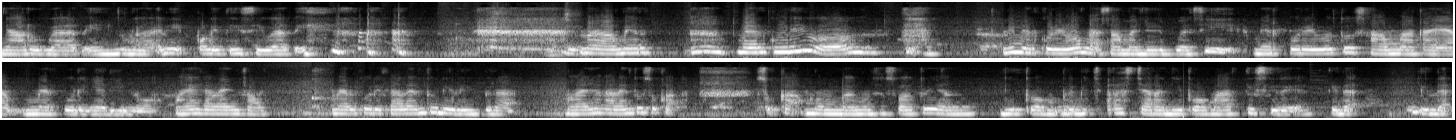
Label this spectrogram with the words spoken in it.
nyaru banget nih. Mbak, ini politisi banget nih. Nah Mer Merkuri lo ini Merkuri lo nggak sama juga sih. Merkuri lo tuh sama kayak Merkurinya Dino. Makanya kalian cocok. Merkuri kalian tuh di Libra makanya kalian tuh suka suka membangun sesuatu yang diplom berbicara secara diplomatis gitu ya. Tidak tidak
